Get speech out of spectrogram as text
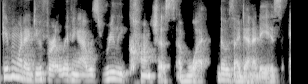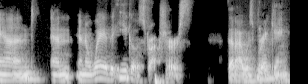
given what I do for a living, I was really conscious of what those identities and, and in a way, the ego structures that I was breaking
